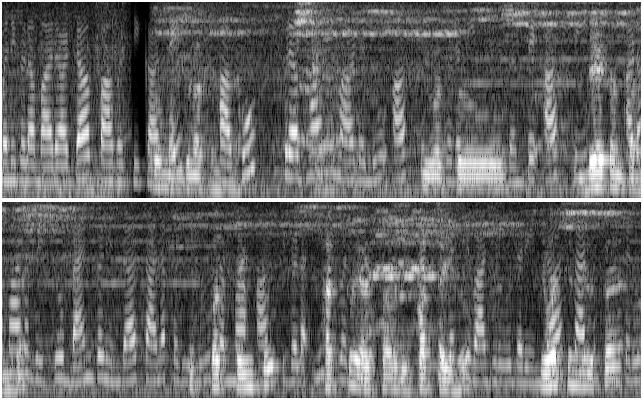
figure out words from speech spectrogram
ಮನೆಗಳ ಮಾರಾಟ ಪಾವತಿ ಖಾತೆ ಹಾಗೂ ಪ್ರಭಾರಿ ಮಾಡಲು ಆಸ್ತಿ ಸೇರಿದಂತೆ ಆಸ್ತಿ ಡೇಟ್ ಅಂತ ಅಂದ್ರೆ ಅಡಮಾನ ಬಿಟ್ಟು ಬ್ಯಾಂಕ್ಗಳಿಂದ ಸಾಲ ಪಡೆಯಲು ತಮ್ಮ ಆಸ್ತಿಗಳ ಅಗತ್ಯವಾಗಿರುವುದರಿಂದ ಸಾರ್ವಜನಿಕರು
